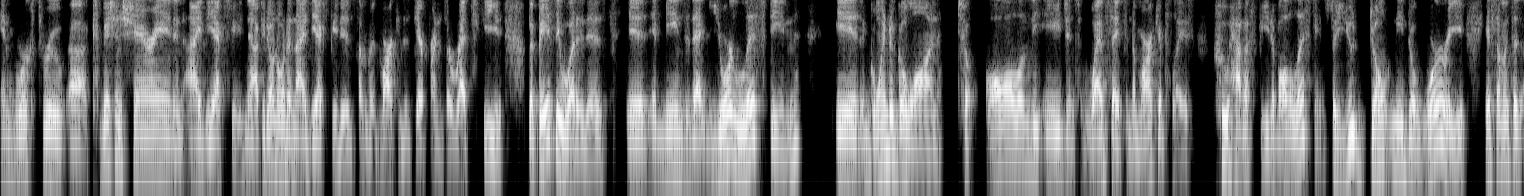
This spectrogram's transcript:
and work through uh, commission sharing and IDX feed. Now, if you don't know what an IDX feed is, some of the market is different. It's a RETS feed, but basically what it is is it means that your listing is going to go on to all of the agents' websites in the marketplace who have a feed of all the listings. So you don't need to worry if someone says,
